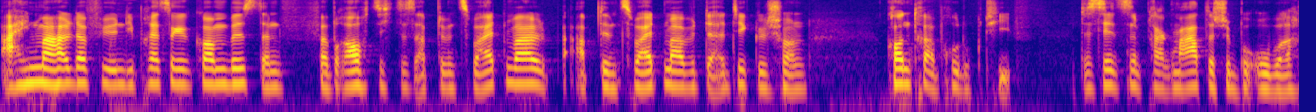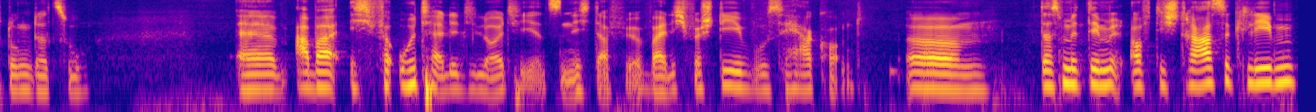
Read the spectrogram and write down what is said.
einmal dafür in die Presse gekommen bist, dann verbraucht sich das ab dem zweiten Mal. Ab dem zweiten Mal wird der Artikel schon kontraproduktiv. Das ist jetzt eine pragmatische Beobachtung dazu. Ähm, aber ich verurteile die Leute jetzt nicht dafür, weil ich verstehe, wo es herkommt. Ähm, das mit dem auf die Straße kleben,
